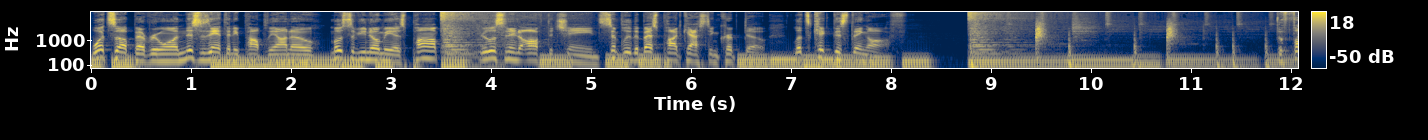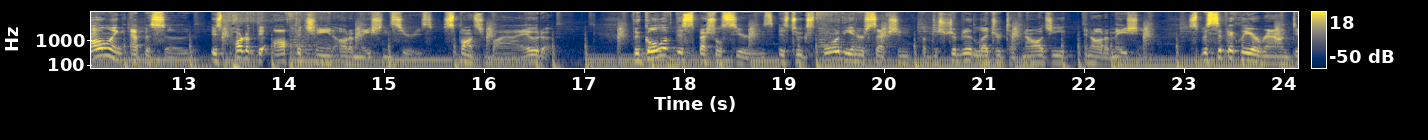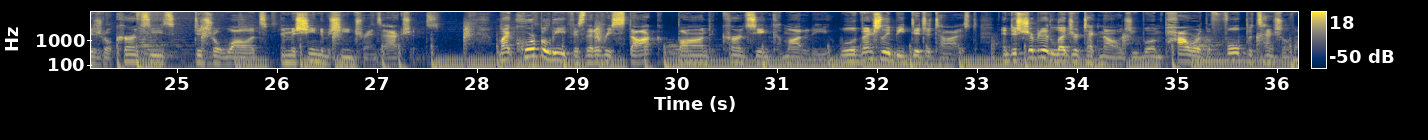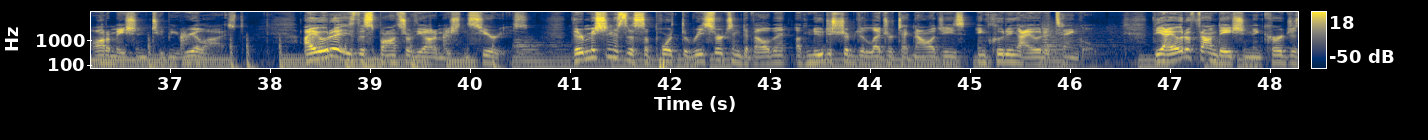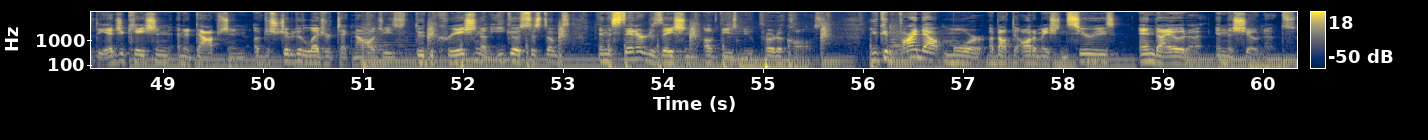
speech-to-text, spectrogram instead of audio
What's up, everyone? This is Anthony Pompliano. Most of you know me as Pomp. You're listening to Off the Chain, simply the best podcast in crypto. Let's kick this thing off. The following episode is part of the Off the Chain Automation series, sponsored by IOTA. The goal of this special series is to explore the intersection of distributed ledger technology and automation, specifically around digital currencies, digital wallets, and machine to machine transactions. My core belief is that every stock, bond, currency, and commodity will eventually be digitized, and distributed ledger technology will empower the full potential of automation to be realized. IOTA is the sponsor of the Automation series. Their mission is to support the research and development of new distributed ledger technologies, including IOTA Tangle. The IOTA Foundation encourages the education and adoption of distributed ledger technologies through the creation of ecosystems and the standardization of these new protocols. You can find out more about the automation series and IOTA in the show notes.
